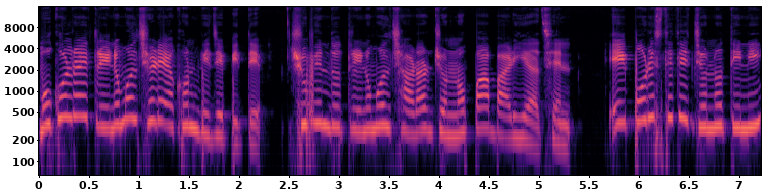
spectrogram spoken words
মুকুল রায় তৃণমূল ছেড়ে এখন বিজেপিতে, শুভেন্দু তৃণমূল ছাড়ার জন্য পা বাড়িয়ে আছেন। এই পরিস্থিতির জন্য তিনি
